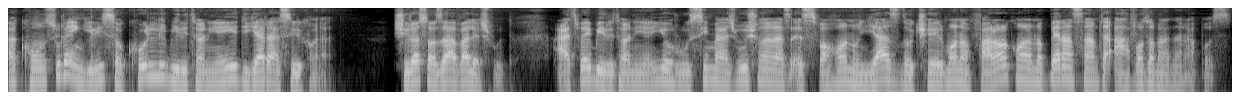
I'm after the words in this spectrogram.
و کنسول انگلیس و کلی بریتانیایی دیگر اسیر کنند. شیراز سازه اولش بود. اتباع بریتانیایی و روسی مجبور شدن از اصفهان و یزد و کرمان هم فرار کنن و برن سمت اهواز و بندر عباس.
